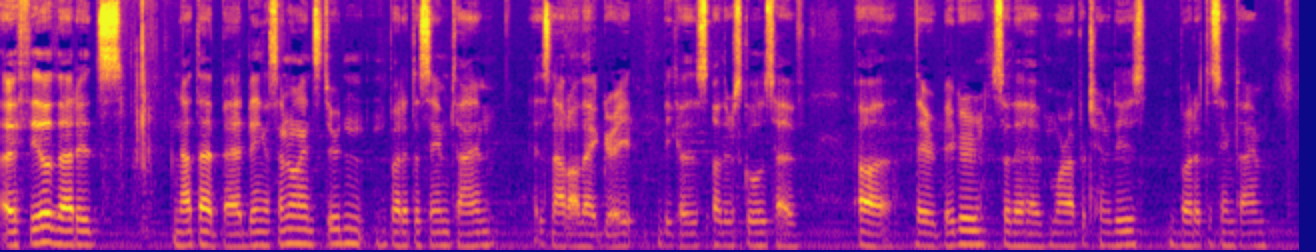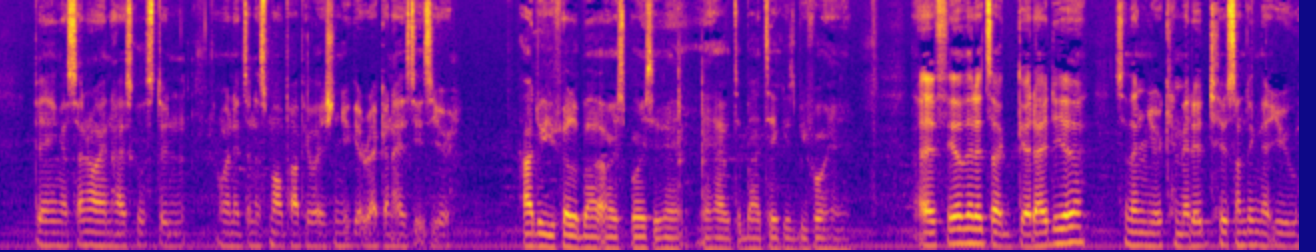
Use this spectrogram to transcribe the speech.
I feel that it's not that bad being a Centerline student, but at the same time, it's not all that great because other schools have, uh, they're bigger, so they have more opportunities. But at the same time, being a Centerline High School student, when it's in a small population, you get recognized easier. How do you feel about our sports event and having to buy tickets beforehand? I feel that it's a good idea, so then you're committed to something that you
